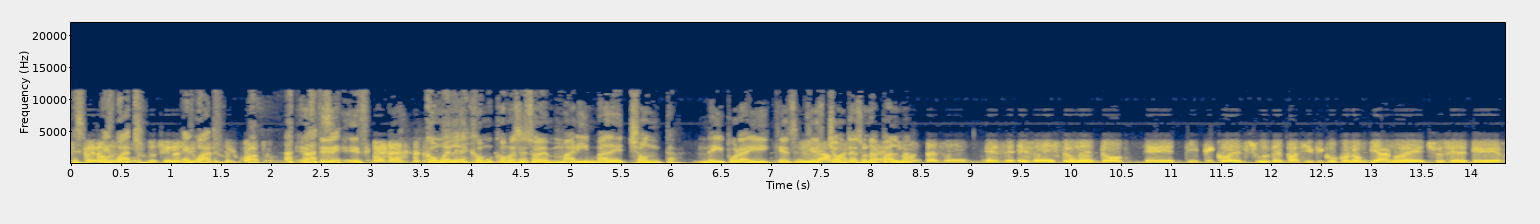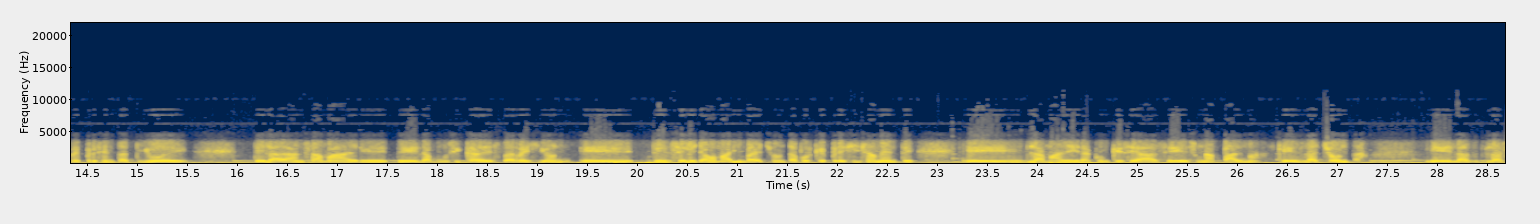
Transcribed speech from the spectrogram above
espera el un cuatro, segundo, si no el estoy mal, cuatro. es el 4. Este, Sí. es, ¿cómo, el- cómo- cómo es eso de marimba de chonta? Leí por ahí. ¿Qué es, qué es chonta? ¿Es una palma? es un, es, es un instrumento eh, típico del sur del Pacífico colombiano, de hecho es eh, representativo de, de la danza madre de la música de esta región. Eh, se le llama marimba de chonta porque precisamente eh, la madera con que se hace es una palma, que es la chonta. Eh, las, las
